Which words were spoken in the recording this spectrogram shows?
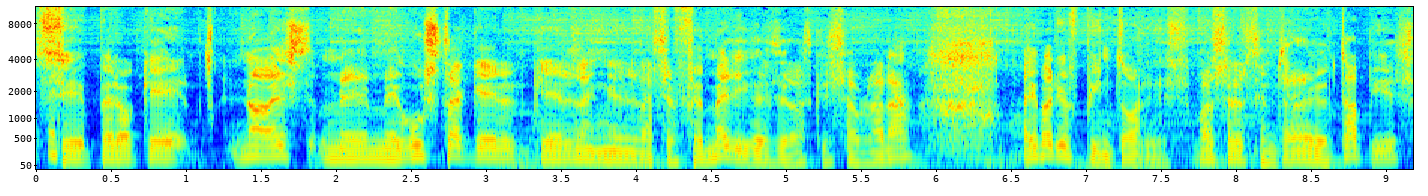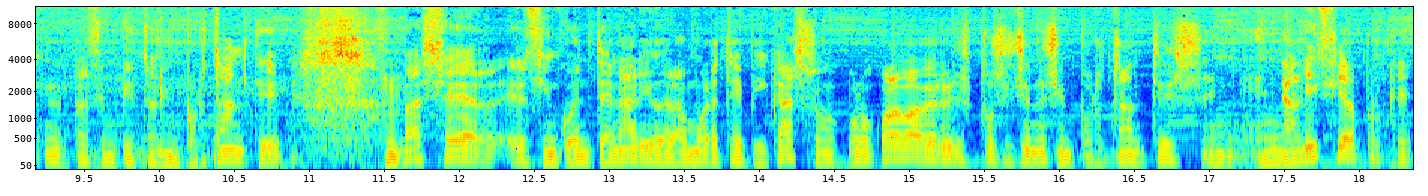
Sí, pero que no es. Me, me gusta que, que, en las efemérides de las que se hablará hay varios pintores. Va a ser el centenario de Tapies, que me parece un pintor importante. Va a ser el cincuentenario de la muerte de Picasso, con lo cual va a haber exposiciones importantes en, en Galicia, porque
